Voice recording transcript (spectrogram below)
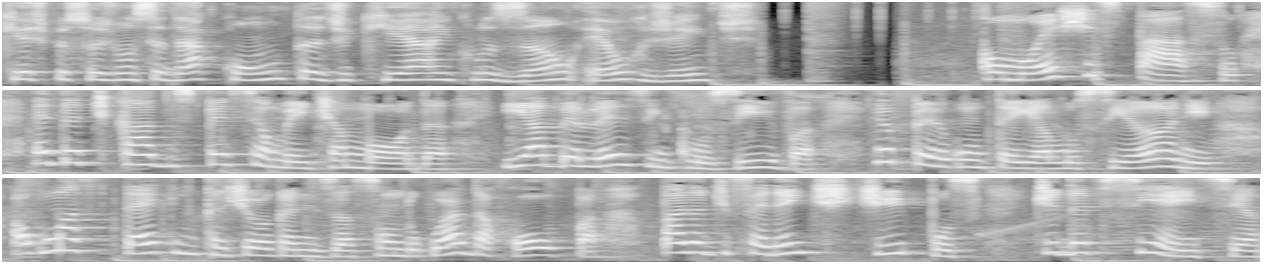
que as pessoas vão se dar conta de que a inclusão é urgente. Como este espaço é dedicado especialmente à moda e à beleza inclusiva, eu perguntei a Luciane algumas técnicas de organização do guarda-roupa para diferentes tipos de deficiência.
